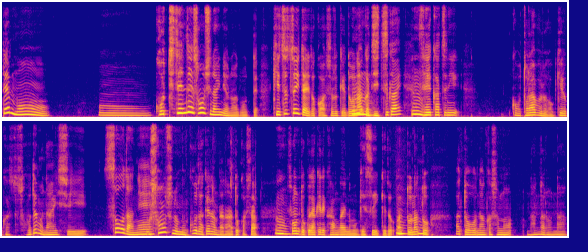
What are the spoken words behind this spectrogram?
でもうーん。こっち全然損しないんだよなと思って。傷ついたりとかはするけど、うん。なんか実害、うん。生活にこうトラブルが起きるかそうでもないし、そうだもねう損すの向こうだけなんだなとかさうん。損得だけで考えるのも下水けど、うんあとあと、あとなんかそのなんだろうな。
